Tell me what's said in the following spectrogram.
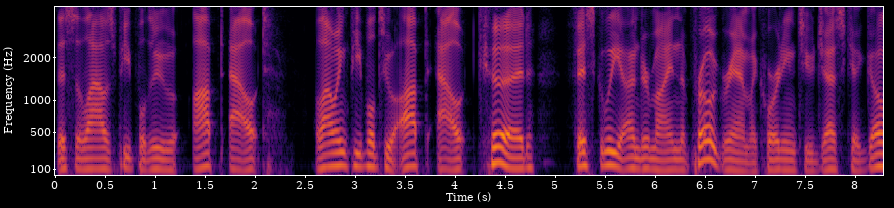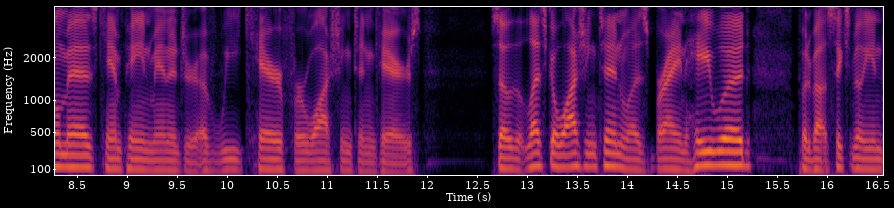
This allows people to opt out. Allowing people to opt out could fiscally undermine the program, according to Jessica Gomez, campaign manager of We Care for Washington Cares. So, the Let's Go Washington was Brian Heywood, put about $6 million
